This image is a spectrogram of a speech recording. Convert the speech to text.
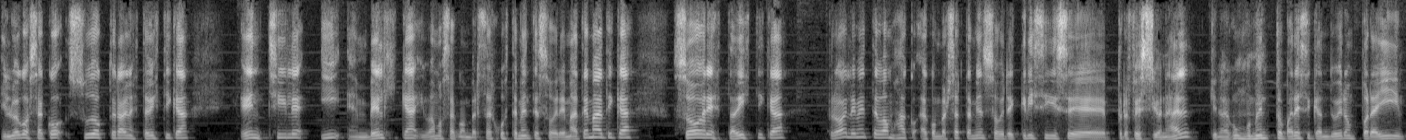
y luego sacó su doctorado en estadística en Chile y en Bélgica y vamos a conversar justamente sobre matemática, sobre estadística, Probablemente vamos a, conversar también sobre crisis eh, profesional, que en algún momento parece que anduvieron por ahí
